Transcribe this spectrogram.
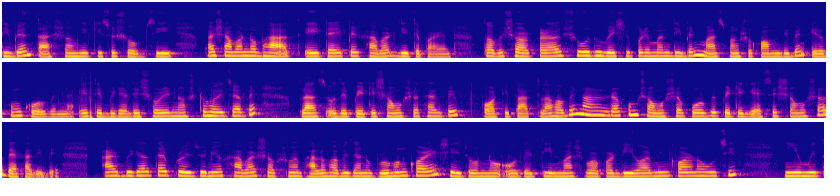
দিবেন, তার সঙ্গে কিছু সবজি বা সামান্য ভাত, এই টাইপের খাবার দিতে পারেন। তবে শর্করা শুধু বেশি পরিমাণ দিবেন, মাছ, মাংস কম দিবেন, এরকম করবেন না। এতে বিড়ালের শরীর নষ্ট হয়ে যাবে, প্লাস ওদের পেটে সমস্যা থাকবে পটি পাতলা হবে, নানান রকম সমস্যা পড়বে, পেটে গ্যাসের সমস্যাও দেখা দিবে। আর বিড়াল তার প্রয়োজনীয় খাবার সবসময় ভালোভাবে যেন গ্রহণ করে, সেই জন্য ওদের তিন মাস পর পর ডিওয়ার্মিং করানো উচিত। নিয়মিত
